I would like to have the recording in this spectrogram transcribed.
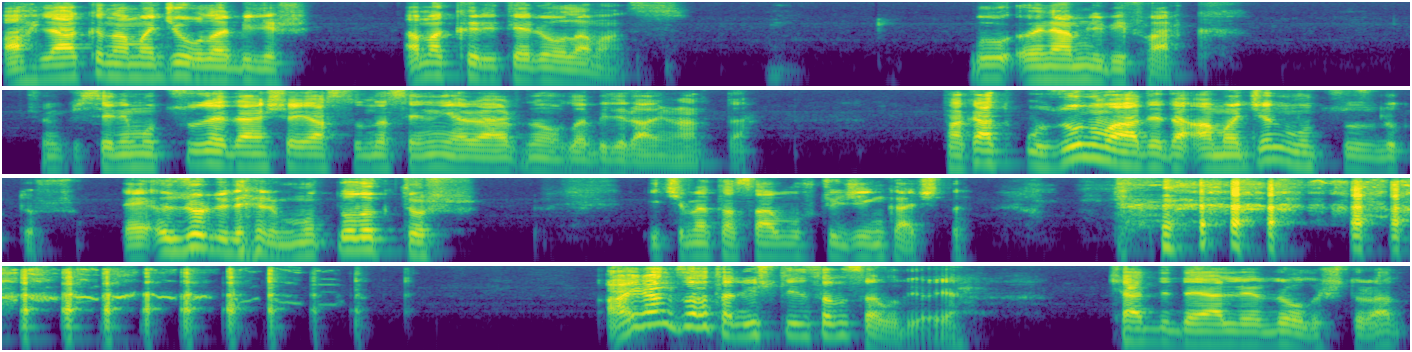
ahlakın amacı olabilir ama kriteri olamaz. Bu önemli bir fark. Çünkü seni mutsuz eden şey aslında senin yararına olabilir Aynat'ta. Fakat uzun vadede amacın mutsuzluktur. E, özür dilerim mutluluktur. İçime tasavvufçu cin kaçtı. Aynen zaten üst insanı savunuyor ya. Kendi değerlerini oluşturan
